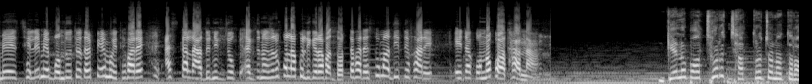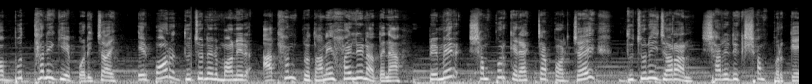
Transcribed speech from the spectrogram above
মেয়ে ছেলে মেয়ে বন্ধুত্ব তার প্রেম হইতে পারে। আজকাল আধুনিক যুগ একজন একজন কোলাকুলি করে ধরতে পারে সুমা দিতে পারে এটা কোনো কথা না। গেল বছর ছাত্র জনতার অভ্যুত্থানে গিয়ে পরিচয়। এরপর দুজনের মনের আদান প্রদানে হইলে না দেনা। প্রেমের সম্পর্কের একটা পর্যায়ে দুজনেই জড়ান শারীরিক সম্পর্কে।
